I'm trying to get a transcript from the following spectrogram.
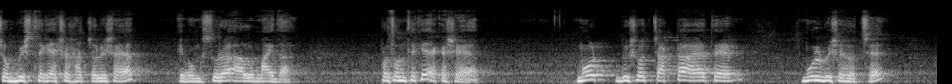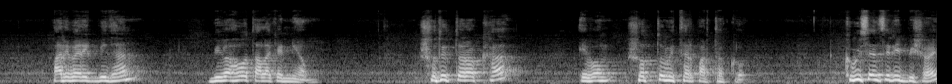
চব্বিশ থেকে একশো সাতচল্লিশ আয়াত এবং সুরা আল মায়দা প্রথম থেকে একাশি আয়াত। মোট দুশো চারটা আয়াতের মূল বিষয় হচ্ছে পারিবারিক বিধান, বিবাহ তালাকের নিয়ম, সতীত্ব রক্ষা এবং সত্য মিথ্যার পার্থক্য। খুবই সেন্সিটিভ বিষয়।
